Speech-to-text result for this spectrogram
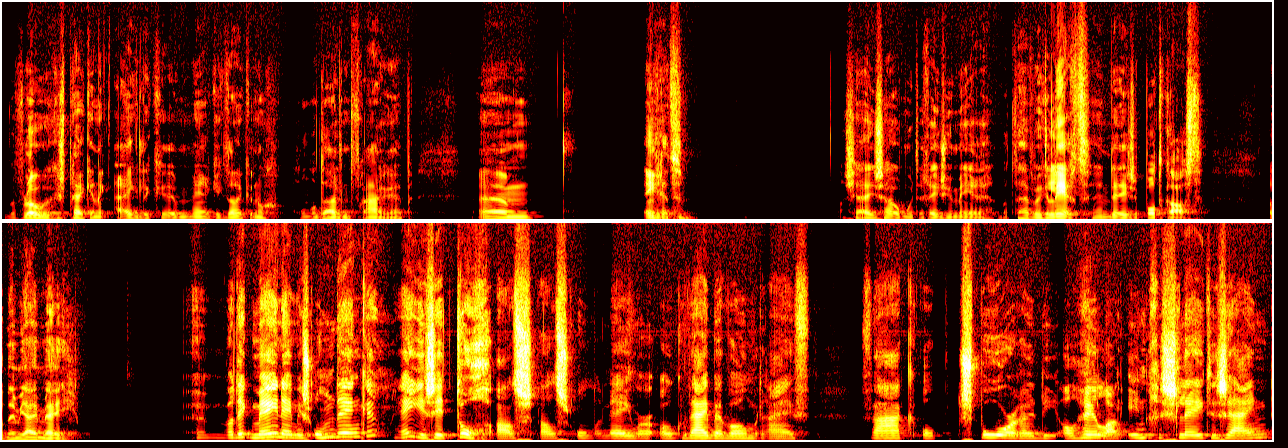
bevlogen gesprek en ik, eigenlijk merk ik dat ik nog honderdduizend vragen heb. Um, Ingrid, als jij zou moeten resumeren, wat we hebben geleerd in deze podcast, wat neem jij mee Ehm, wat ik meeneem is omdenken. je zit toch als, als ondernemer, ook wij bij Woonbedrijf, vaak op sporen die al heel lang ingesleten zijn.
